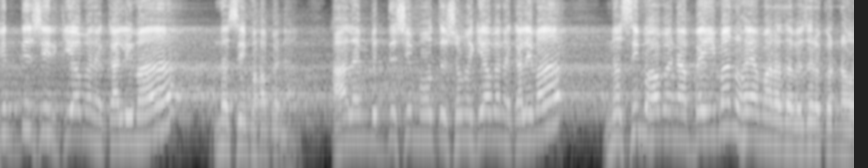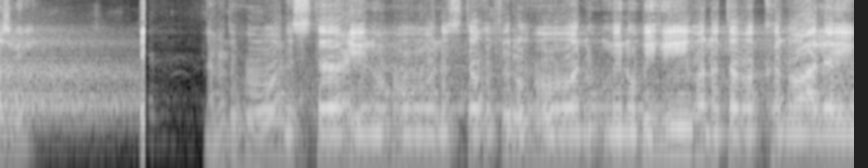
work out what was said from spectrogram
বিদ্বেষীর কি হবে না কালিমা নসিব হবে না আলেম বিদ্বেষী মৌতের সময় কি হবে না কালিমা নসিব হবে না বেঈমান হয়ে মারা যাবে যেরকম নওয়াজবিল্লা نحمده ونستعينه ونستغفره ونؤمن به ونتوكل عليه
